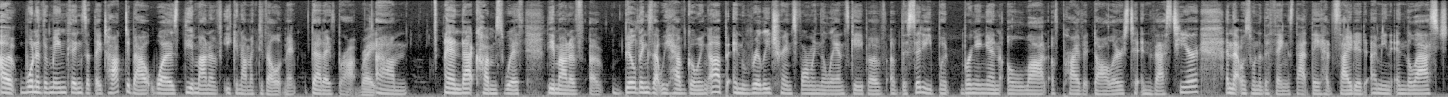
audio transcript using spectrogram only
uh, one of the main things that they talked about was the amount of economic development that I've brought. Right. Um, and that comes with the amount of uh, buildings that we have going up and really transforming the landscape of, of the city, but bringing in a lot of private dollars to invest here. And that was one of the things that they had cited. I mean, in the last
